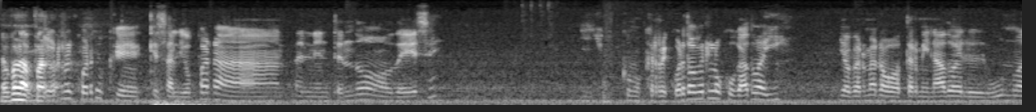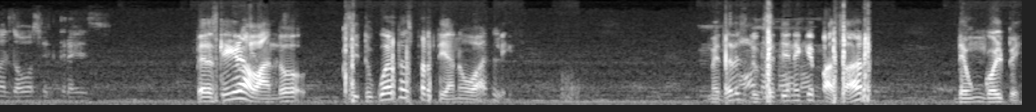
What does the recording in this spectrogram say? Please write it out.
Yo para- para- Yo recuerdo que, que salió para el Nintendo DS. Como que recuerdo haberlo jugado ahí. Y habérmelo terminado el 1, el 2, el 3. Pero es que grabando, si tú guardas partida no vale. Metal No, Slug no, se no, tiene no, que no. pasar de un golpe.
